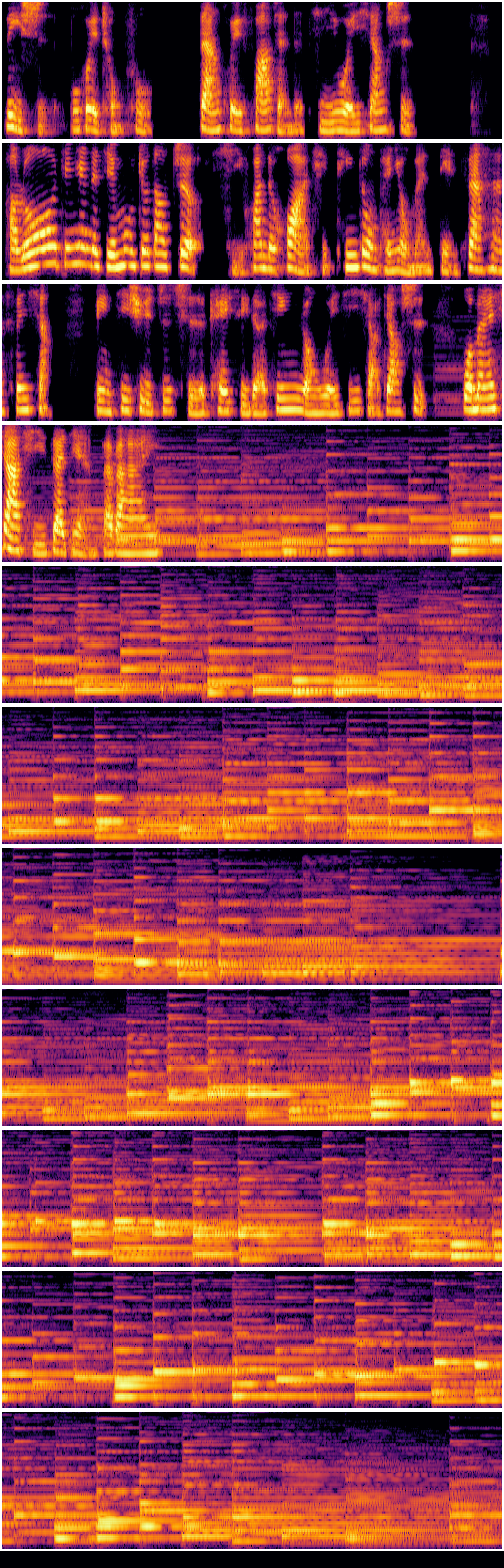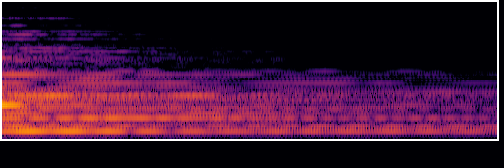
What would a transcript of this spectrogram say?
历史不会重复，但会发展的极为相似。好咯，今天的节目就到这。喜欢的话，请听众朋友们点赞和分享，并继续支持 Casey 的金融危机小教室。我们下期再见，拜拜。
